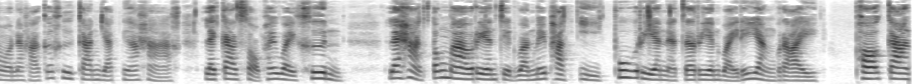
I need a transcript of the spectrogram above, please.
นอนนะคะ ก็คือการยัดเนื้อหา และการสอบให้ไวขึ้น และหากต้องมาเรียน 7 วันไม่พักอีก ผู้เรียนเนี่ยจะเรียนไหวได้อย่างไร เพราะการ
